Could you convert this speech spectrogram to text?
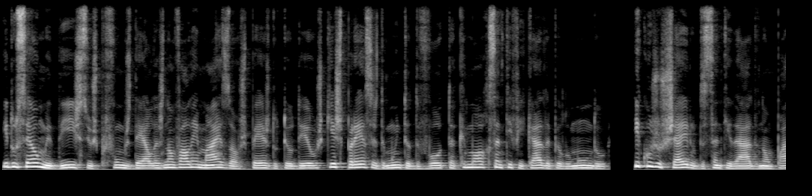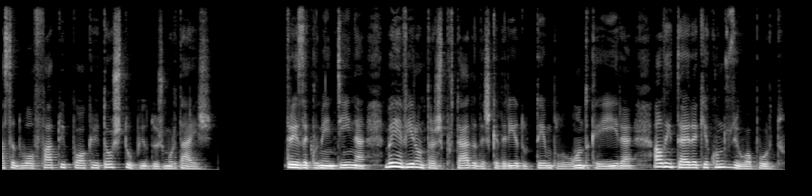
e do céu me diz se os perfumes delas não valem mais aos pés do teu Deus que as preces de muita devota que morre santificada pelo mundo e cujo cheiro de santidade não passa do olfato hipócrita ou estúpido dos mortais. Teresa Clementina bem a viram transportada da escadaria do templo onde caíra à liteira que a conduziu ao porto.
